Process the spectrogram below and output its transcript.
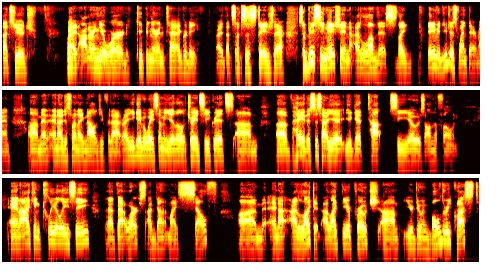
That's huge, right? Honoring your word, keeping your integrity, right? That sets the stage there. So BC Nation, I love this. Like David, you just went there, man. Um, and, and I just want to acknowledge you for that, right? You gave away some of your little trade secrets um, of, hey, this is how you, you get top CEOs on the phone and I can clearly see that that works. I've done it myself. Um, and I, I, like it. I like the approach. Um, you're doing bold request,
